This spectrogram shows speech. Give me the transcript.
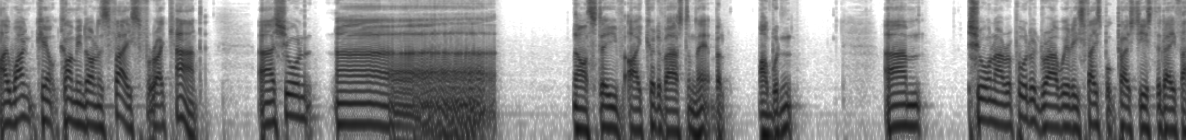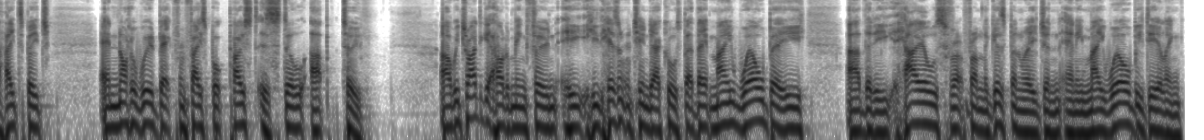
I won't comment on his face, for I can't. Uh, Sean, uh, oh, Steve, I could have asked him that, but I wouldn't. Um, Sean, I reported Rawiri's Facebook post yesterday for hate speech, and not a word back from Facebook. Post is still up too. Uh, we tried to get hold of Meng Foon. He, he hasn't returned our calls, but that may well be uh, that he hails from, from the Gisborne region and he may well be dealing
